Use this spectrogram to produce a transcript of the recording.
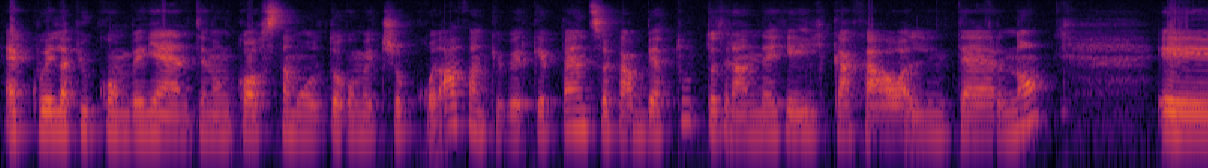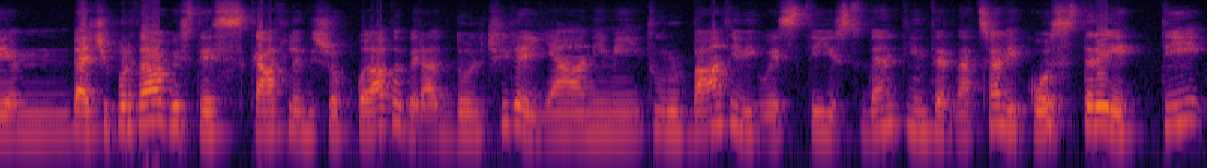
è quella più conveniente, non costa molto come cioccolato, anche perché penso che abbia tutto tranne che il cacao all'interno e mm, beh, ci portava queste scatole di cioccolato per addolcire gli animi turbati di questi studenti internazionali costretti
